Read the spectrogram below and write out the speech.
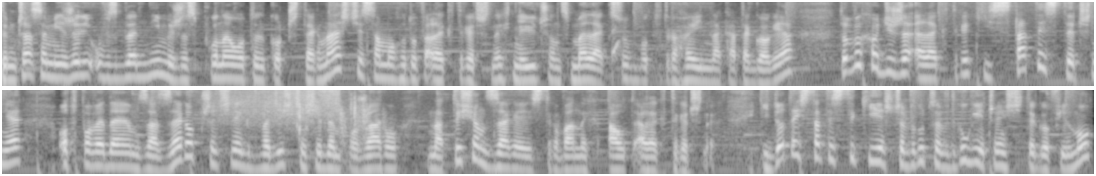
Tymczasem, jeżeli uwzględnimy, że spłonęło tylko 14 samochodów elektrycznych, nie licząc Meleksów, bo to trochę inna kategoria, to wychodzi, że elektryki statystycznie odpowiadają za 0,27 pożaru na 1000 zarejestrowanych aut elektrycznych. I do tej statystyki jeszcze wrócę w drugiej części tego filmu,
